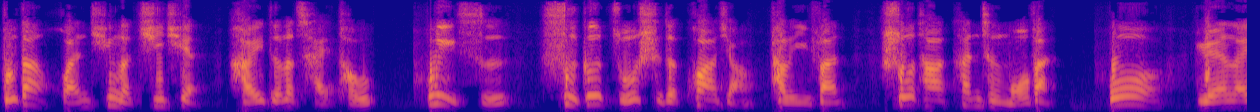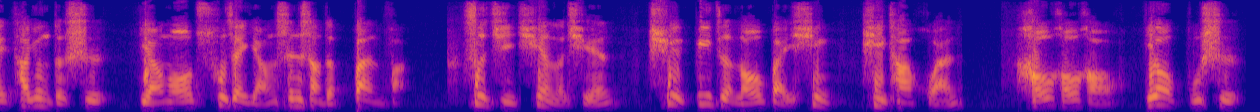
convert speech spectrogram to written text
不但还清了积欠，还得了彩头。为此，四哥着实的夸奖他了一番，说他堪称模范。哦，原来他用的是羊毛出在羊身上的办法，自己欠了钱，却逼着老百姓替他还。好，好，好！要不是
